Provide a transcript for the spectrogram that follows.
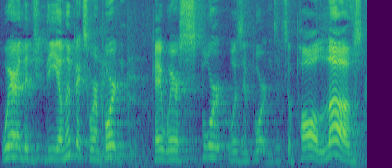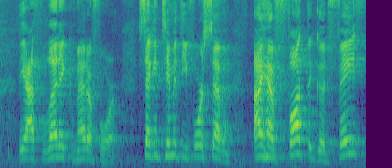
where the, the Olympics were important okay, where sport was important. And so Paul loves the athletic metaphor. 2 Timothy 4 7. I have fought the good faith,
